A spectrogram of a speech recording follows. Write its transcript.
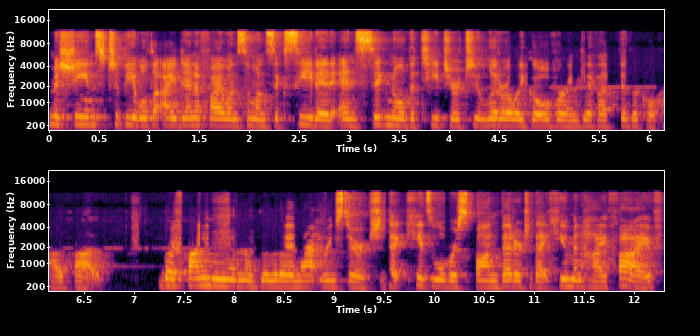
machines to be able to identify when someone succeeded and signal the teacher to literally go over and give a physical high five they're finding in the data and that research that kids will respond better to that human high five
